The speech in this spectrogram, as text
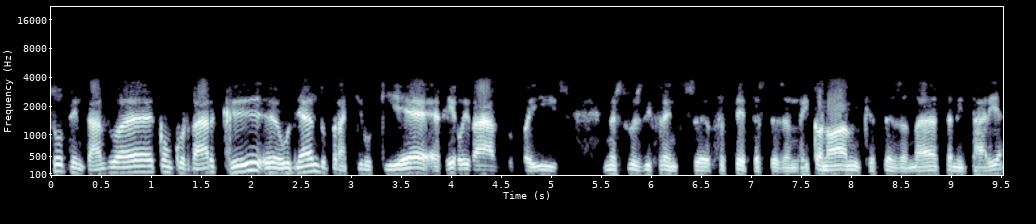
sou tentado a concordar que, eh, olhando para aquilo que é a realidade do país nas suas diferentes eh, facetas, seja na económica, seja na sanitária,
